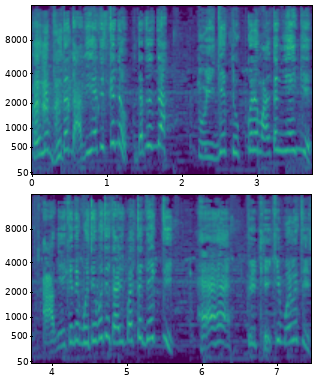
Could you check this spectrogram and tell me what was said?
তাহলে ভূতা দাঁড়িয়ে আছিস কেন? যা যা, তুই গিয়ে টুক করে মালটা নিয়ে গিয়ে। আমি এখানে বসে বসে চারি পাঁচটা দেখছি। হ্যাঁ হ্যাঁ তুই ঠিকই বলেছিস।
